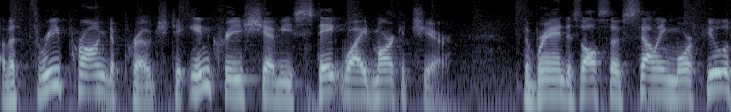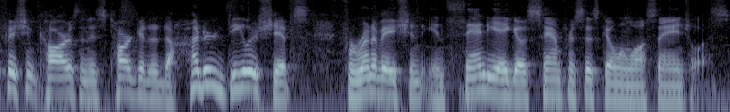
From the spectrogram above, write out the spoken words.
of a three pronged approach to increase Chevy's statewide market share. The brand is also selling more fuel efficient cars and has targeted 100 dealerships for renovation in San Diego, San Francisco, and Los Angeles.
